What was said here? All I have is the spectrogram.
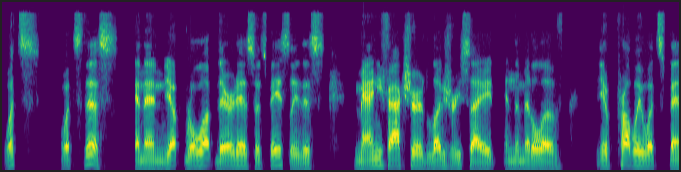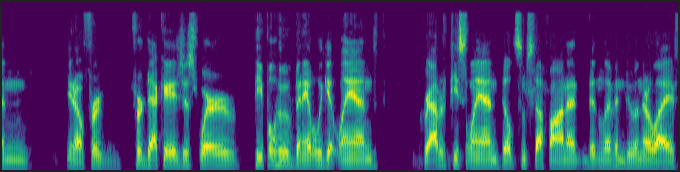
What's what's this? And then yep roll up there it is. So it's basically this manufactured luxury site in the middle of you know probably what's been you know for for decades just where people who have been able to get land grab a piece of land build some stuff on it been living doing their life.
